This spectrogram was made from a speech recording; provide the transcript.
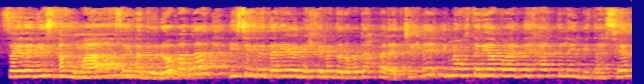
Soy Denise Ahumada, soy naturópata y secretaria de MG Naturópatas para Chile y me gustaría poder dejarte la invitación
